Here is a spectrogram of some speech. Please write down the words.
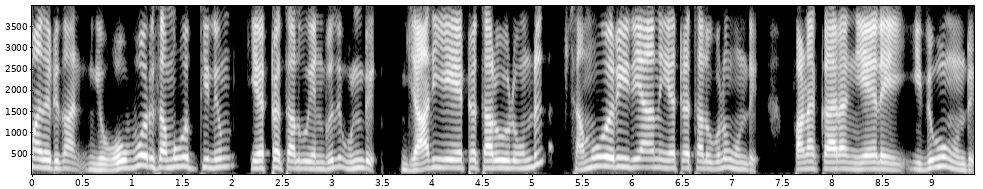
மாதிரி தான் இங்கே ஒவ்வொரு சமூகத்திலும் ஏற்றத்தாழ்வு என்பது உண்டு. ஜாதிய ஏற்றத்தாழ்வுகளும் உண்டு சமூக ரீதியான ஏற்றத்தாழ்வுகளும் உண்டு. பணக்காரன் ஏழை இதுவும் உண்டு.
